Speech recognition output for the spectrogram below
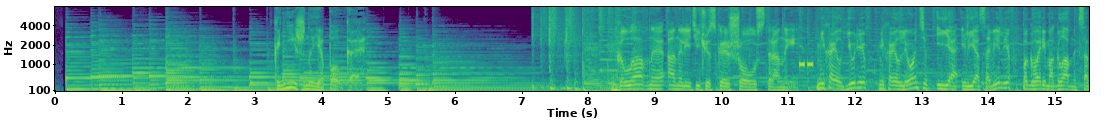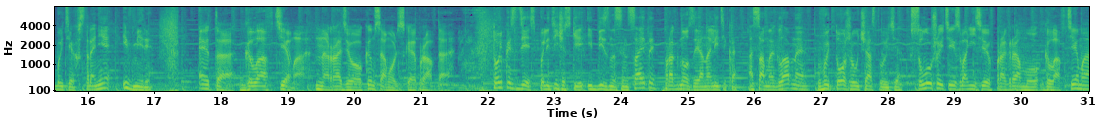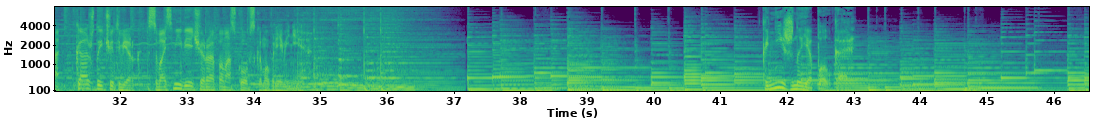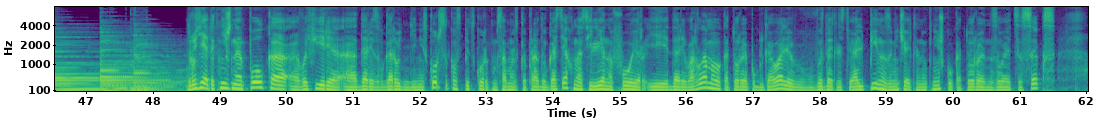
Книжная полка. Главное аналитическое шоу страны. Михаил Юрьев, Михаил Леонтьев и я, Илья Савельев, поговорим о главных событиях в стране и в мире. Это «Глав тема» на радио «Комсомольская правда». Только здесь политические и бизнес-инсайты, прогнозы и аналитика. А самое главное, вы тоже участвуете. Слушайте и звоните в программу «Глав тема» каждый четверг с 8 вечера по московскому времени. Книжная полка. Друзья, это «Книжная полка». Э, в эфире э, Дарья Завгородний, Денис Корсаков, спецкор «Комсомольская правда». В гостях у нас Елена Фойер и Дарья Варламова, которые опубликовали в издательстве «Альпина» замечательную книжку, которая называется «Секс».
